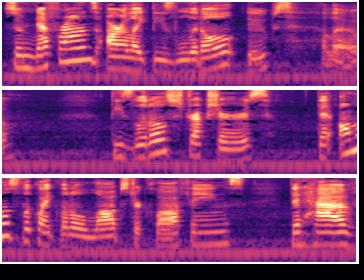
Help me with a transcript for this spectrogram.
So nephrons are like these little, oops, hello, these little structures that almost look like little lobster claw things that have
